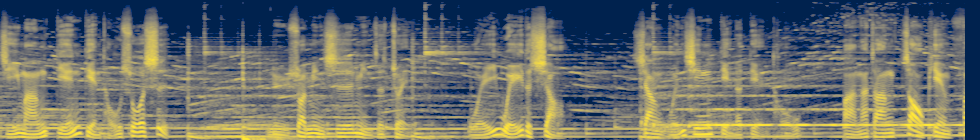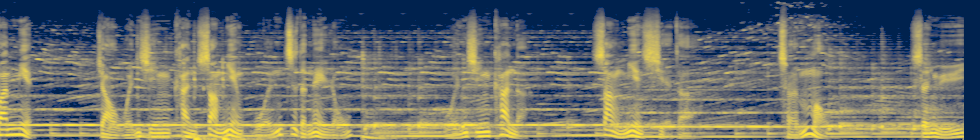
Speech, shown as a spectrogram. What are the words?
急忙点点头说是。女算命师抿着嘴，微微的笑，向文心点了点头，把那张照片翻面，叫文心看上面文字的内容。文心看了，上面写着：陈某，生于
